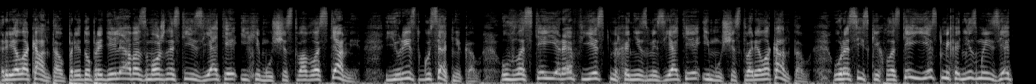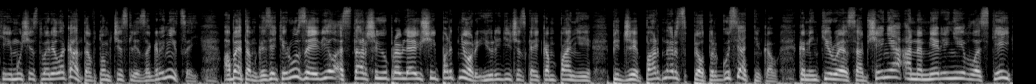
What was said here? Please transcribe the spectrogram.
Релакантов предупредили о возможности изъятия их имущества властями. Юрист Гусятников. У властей РФ есть механизм изъятия имущества релакантов. У российских властей есть механизмы изъятия имущества релакантов, в том числе за границей. Об этом газете РУ заявил старший управляющий партнер юридической компании PG Partners Петр Гусятников, комментируя сообщение о намерении властей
